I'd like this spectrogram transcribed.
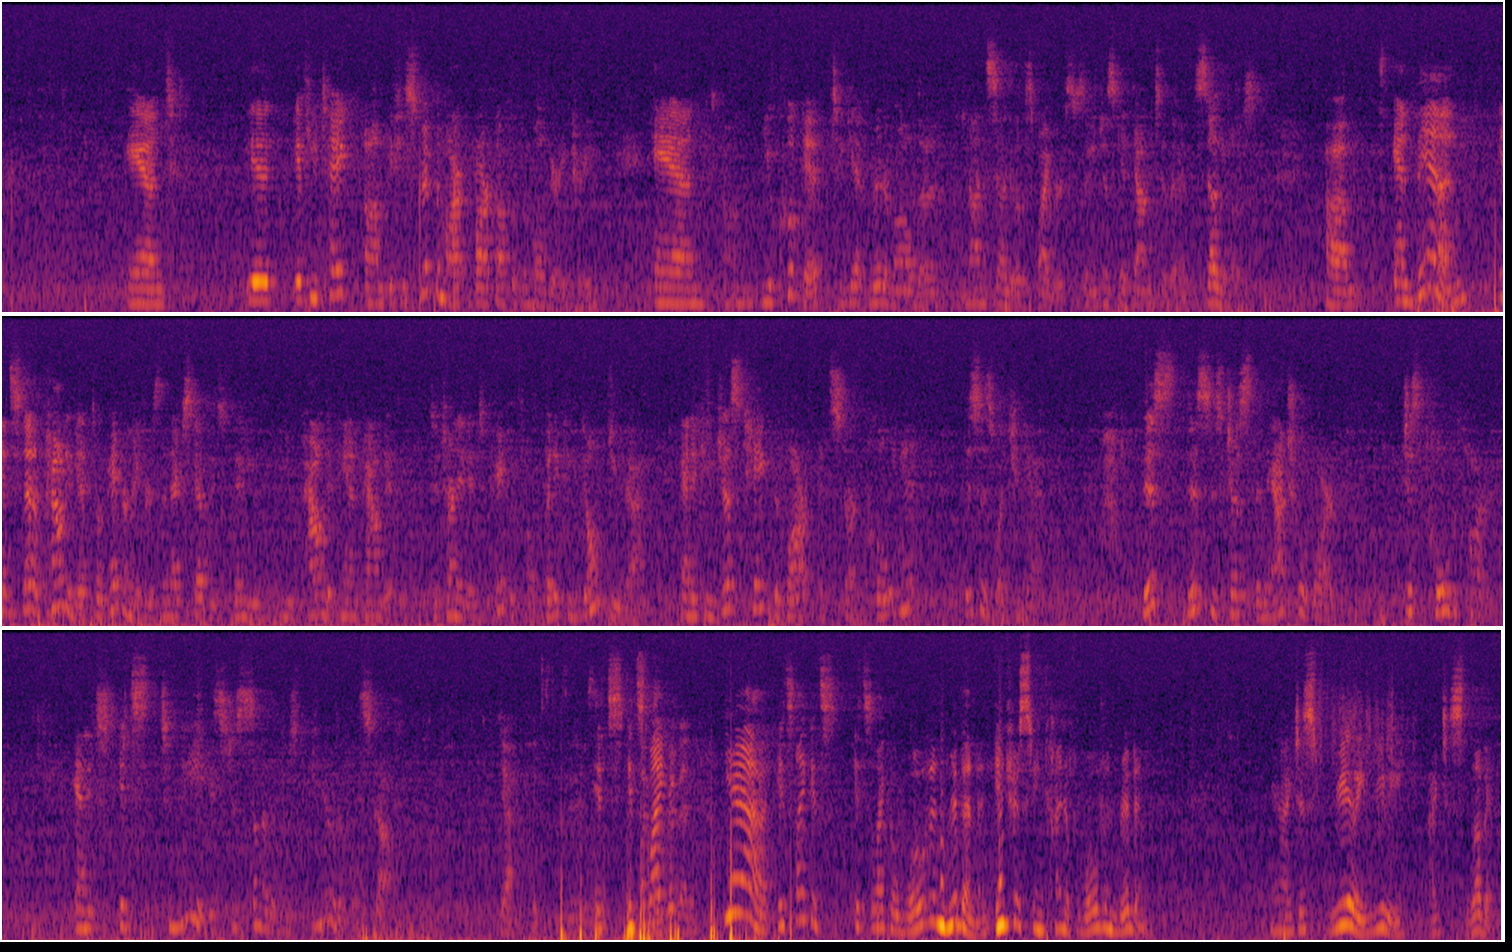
And it, if you take, um, if you strip the bark off of a mulberry tree and um, you cook it to get rid of all the non-cellulose fibers, so you just get down to the cellulose. Um, and then, instead of pounding it for paper makers, the next step is then you, you pound it, hand pound it to turn it into paper pulp. But if you don't do that, and if you just take the bark and start pulling it, this is what you get. This, this is just the natural bark, just pulled apart. and it's it's to me it's just some of the most beautiful stuff. Yeah, it's, it is. It's it's like, like ribbon. yeah, it's like it's it's like a woven ribbon, an interesting kind of woven ribbon. And I just really, really, I just love it.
